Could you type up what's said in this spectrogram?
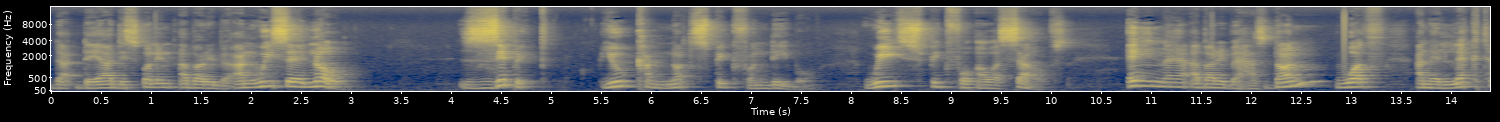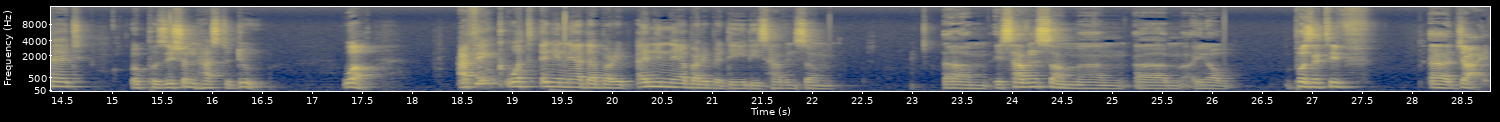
that they are disowning Abaribe. And we say no. Zip it. You cannot speak for Ndigbo. We speak for ourselves. Enyinnaya Abaribe has done what an elected opposition has to do. Well, I think what Enyinnaya Abaribe did is having some um, is having some um, um, you know positive uh, jibe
